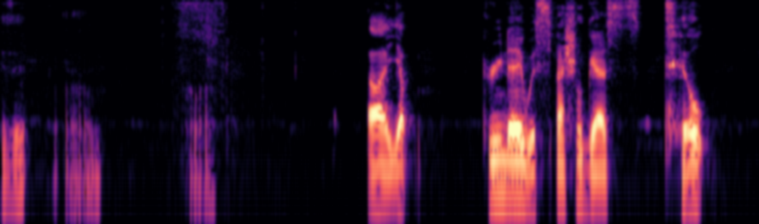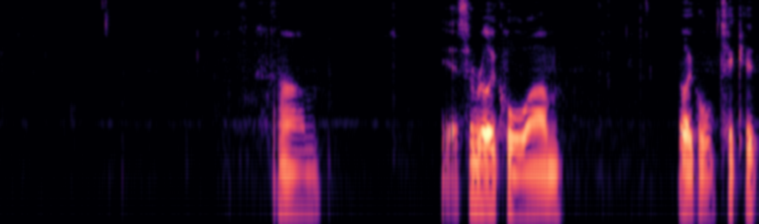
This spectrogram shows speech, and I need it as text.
Is it? Um, uh, yep. Green Day with special guests Tilt. Um, yeah, it's a really cool, um, really cool ticket.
